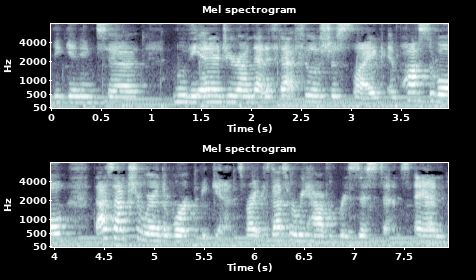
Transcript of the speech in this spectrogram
beginning to move the energy around that. If that feels just like impossible that's actually where the work begins right? Because that's where we have resistance. And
